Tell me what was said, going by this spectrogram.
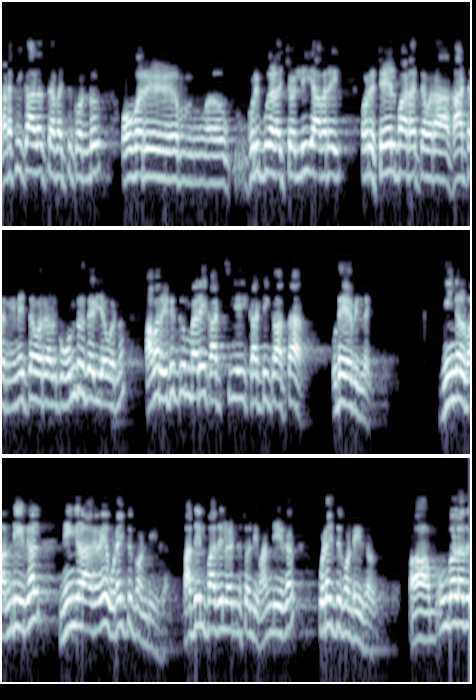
கடைசி காலத்தை வச்சுக்கொண்டு ஒவ்வொரு குறிப்புகளை சொல்லி அவரை ஒரு செயல்பாடற்றவராக காட்ட நினைத்தவர்களுக்கு ஒன்று தெரிய வேண்டும். அவர் இருக்கும் வரை கட்சியை கட்டி காத்தார். உடையவில்லை. நீங்கள் வந்தீர்கள் நீங்களாகவே உடைத்து கொண்டீர்கள். பதில் பதில் என்று சொல்லி வந்தீர்கள் உடைத்து கொண்டீர்கள். உங்களது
